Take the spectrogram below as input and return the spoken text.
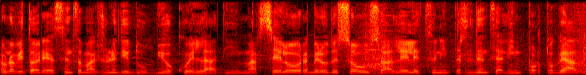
È una vittoria senza margine di dubbio quella di Marcelo Rebelo de Sousa alle elezioni presidenziali in Portogallo.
